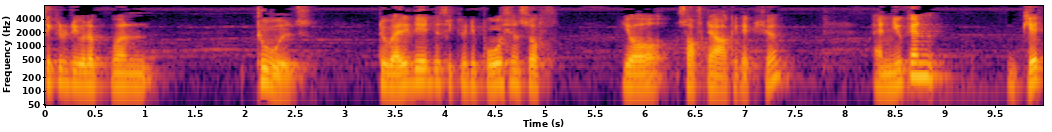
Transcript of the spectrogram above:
security development tools to validate the security portions of your software architecture and you can get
